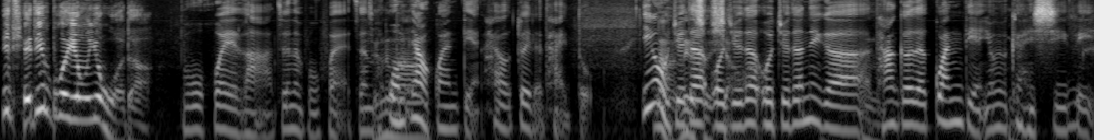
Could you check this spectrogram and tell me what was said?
你铁定不会用用我的。不会啦，真的不会，真的。我们要有观点，还有对的态度。因为我觉得，我觉得，我觉得那个他哥的观点永远可以很犀利。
